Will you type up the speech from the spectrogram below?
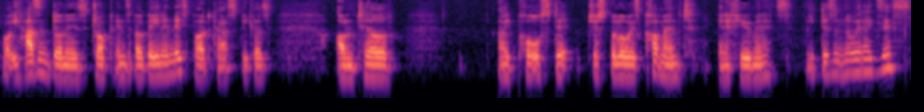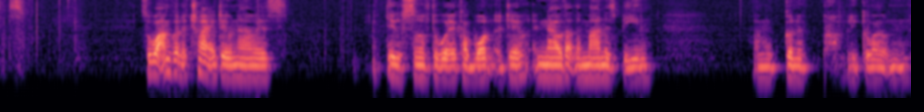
what he hasn't done is drop hints about being in this podcast because until I post it just below his comment in a few minutes, he doesn't know it exists. So what I'm going to try to do now is do some of the work I want to do. And now that the man has been, I'm gonna probably go out and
